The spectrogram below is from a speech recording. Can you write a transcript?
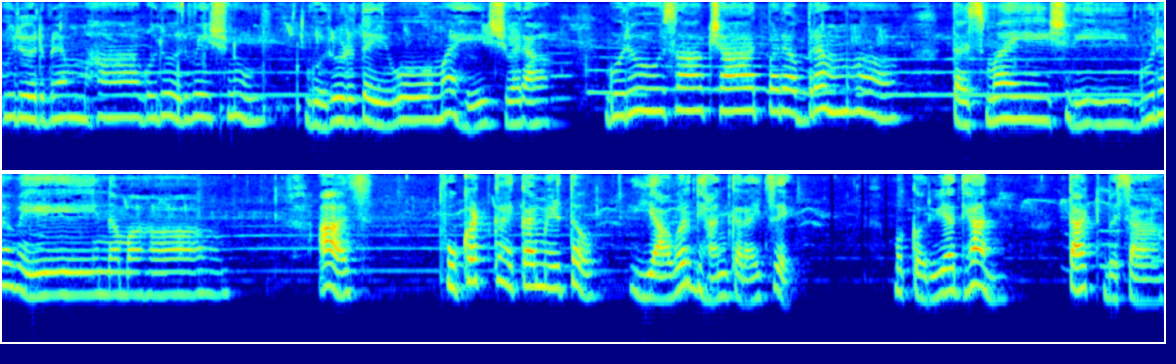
गुरुर्ब्रह्मा गुरुर्विष्णू गुरुर्दैव महेश्वरा गुरु साक्षात परब्रह्म तस्मै श्री गुरवे नमहा आज फुकट काय काय मिळतं यावर ध्यान करायचे मग करूया ध्यान. ताट बसा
